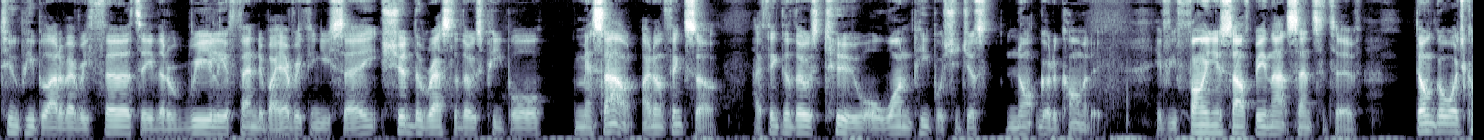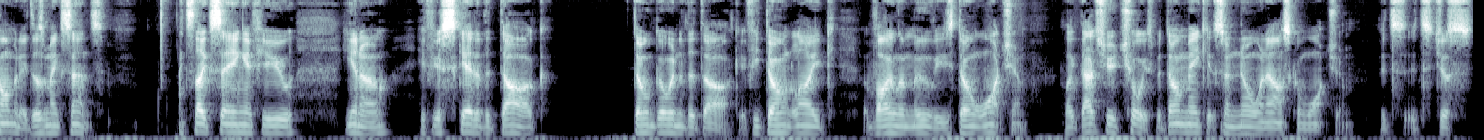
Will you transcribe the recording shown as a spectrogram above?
two people out of every 30 that are really offended by everything you say, should the rest of those people miss out? I don't think so. I think that those two or one people should just not go to comedy. If you find yourself being that sensitive, don't go watch comedy. It doesn't make sense. It's like saying if you, you know, if you're scared of the dark, don't go into the dark. If you don't like violent movies, don't watch them. Like that's your choice, but don't make it so no one else can watch them. It's it's just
